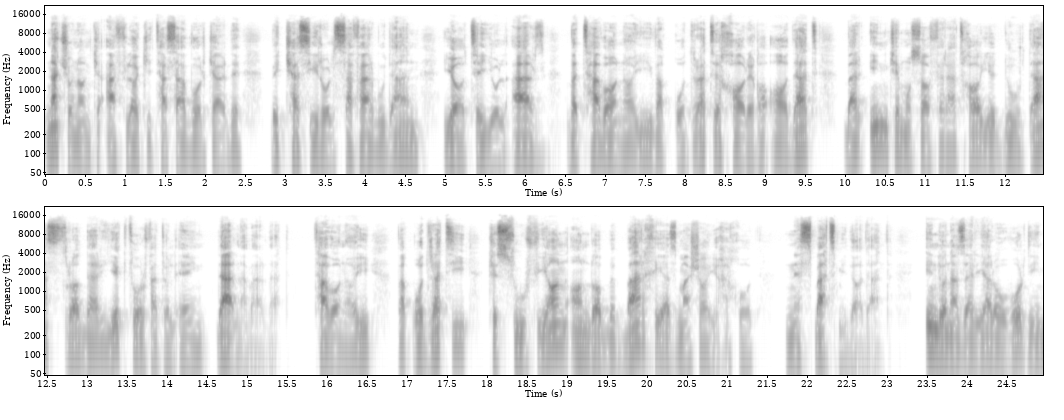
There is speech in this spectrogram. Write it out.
نه چنان که افلاکی تصور کرده به کثیر سفر بودن یا طی الارض و توانایی و قدرت خارق عادت بر این که مسافرتهای دوردست را در یک طرفت العین در نوردد. توانایی و قدرتی که صوفیان آن را به برخی از مشایخ خود نسبت می‌دادند. این دو نظریه رو آوردیم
